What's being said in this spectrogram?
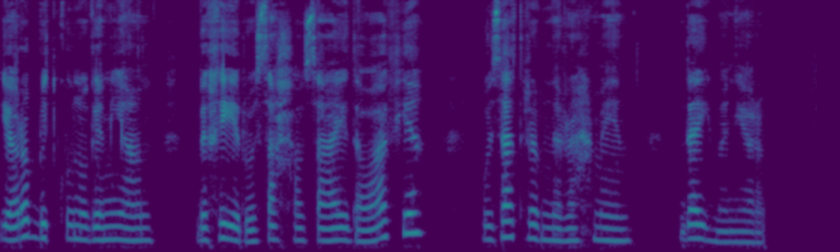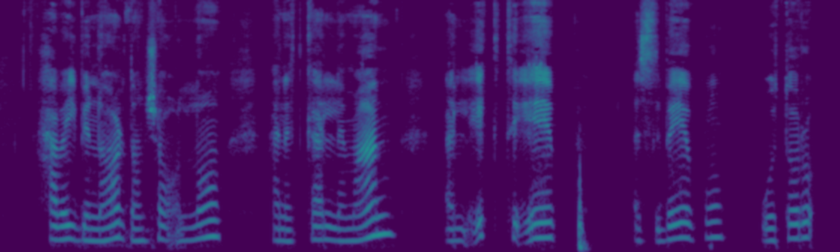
يا رب تكونوا جميعا بخير وصحة وسعادة وعافية وستر من الرحمن دايما يا رب. حبايبي النهاردة إن شاء الله هنتكلم عن الاكتئاب أسبابه وطرق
